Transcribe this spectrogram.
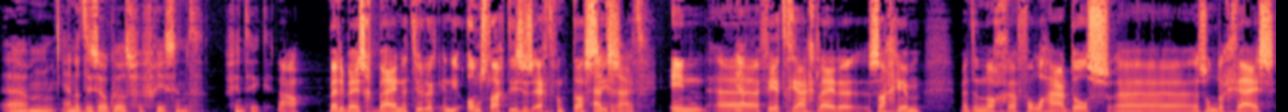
Um, en dat is ook wel eens verfrissend, vind ik. Nou, bij de bezige bij natuurlijk. En die omslag die is dus echt fantastisch. Uiteraard. In uh, ja. 40 jaar geleden zag je hem met een nog uh, volle haardos uh, zonder grijs,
